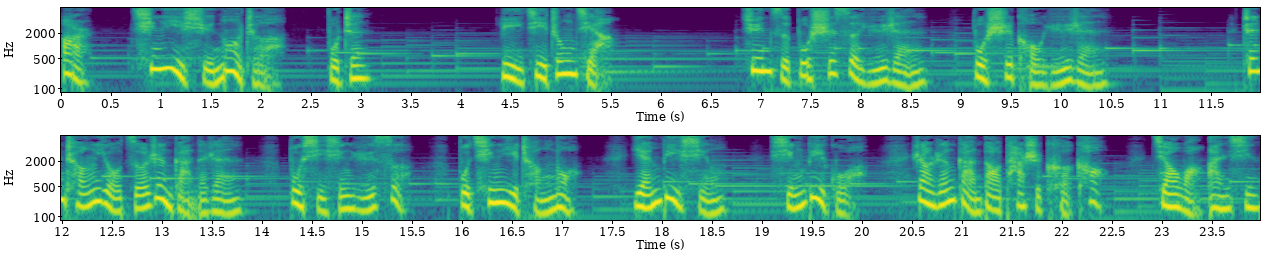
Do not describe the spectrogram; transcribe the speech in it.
二。轻易许诺者不真。《礼记》中讲：“君子不失色于人，不失口于人。”真诚有责任感的人，不喜形于色，不轻易承诺，言必行，行必果，让人感到踏实可靠，交往安心。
